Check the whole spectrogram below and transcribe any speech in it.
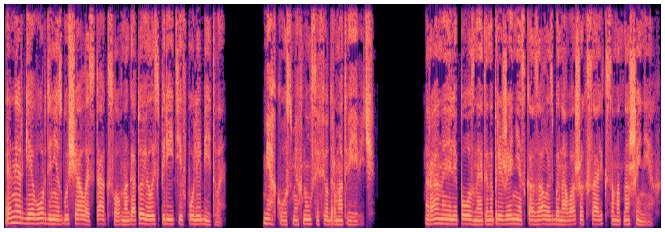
энергия в Ордене сгущалась так, словно готовилась перейти в поле битвы. Мягко усмехнулся Федор Матвеевич. Рано или поздно это напряжение сказалось бы на ваших с Алексом отношениях.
